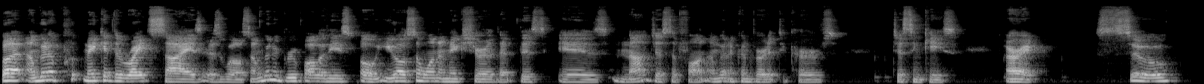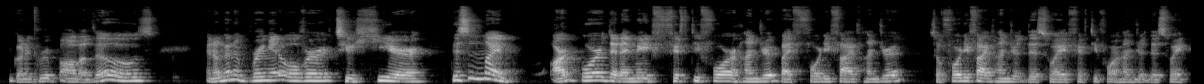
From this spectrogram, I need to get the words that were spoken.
But I'm going to put, make it the right size as well. So I'm going to group all of these. Oh, you also want to make sure that this is not just a font. I'm going to convert it to curves just in case. All right, so I'm going to group all of those and I'm going to bring it over to here. This is my artboard that I made 5400 by 4500. So 4500 this way, 5400 this way.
